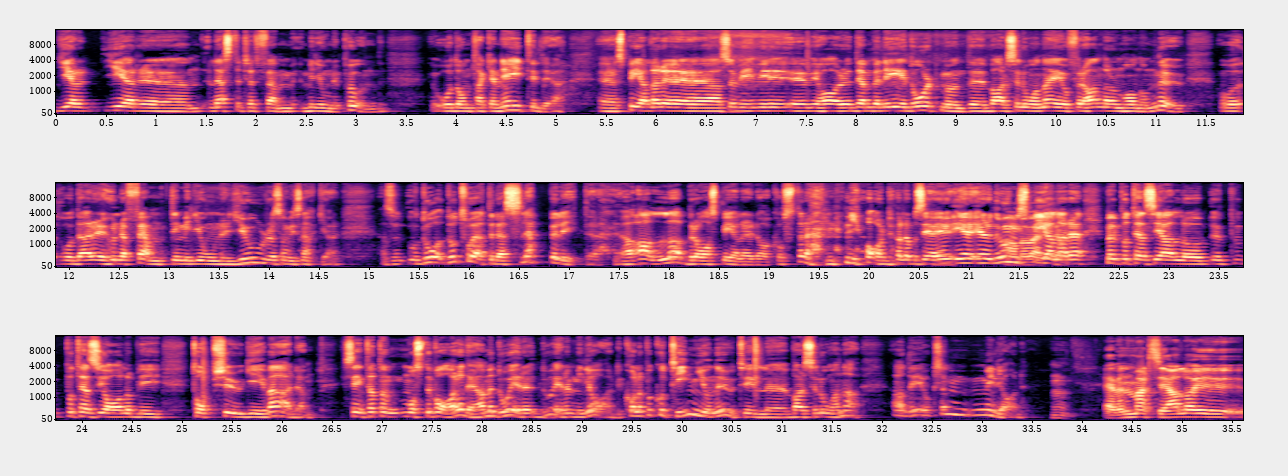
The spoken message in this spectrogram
ger, ger Leicester 35 miljoner pund. Och de tackar nej till det. Eh, spelare, alltså vi, vi, vi har Dembélé i Dortmund, Barcelona är och förhandlar om honom nu. Och, och där är det 150 miljoner euro som vi snackar. Alltså, och då, då tror jag att det där släpper lite. Alla bra spelare idag kostar en miljard, höll jag på att säga. Är, är en ung ja, spelare med potential, och, potential att bli topp 20 i världen. Säger inte att de måste vara det, ja, men då är det, då är det en miljard. Kolla på Coutinho nu till Barcelona. Ja, det är också en miljard. Mm. Även Martial har ju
